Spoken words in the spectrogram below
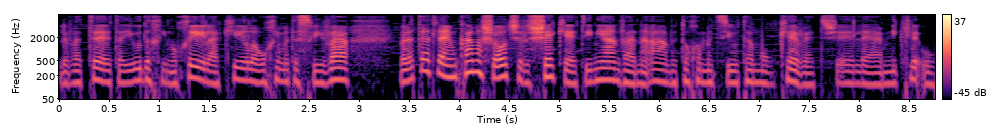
לבטא את הייעוד החינוכי, להכיר לאורחים את הסביבה, ולתת להם כמה שעות של שקט, עניין והנאה בתוך המציאות המורכבת שאליה הם נקלעו.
